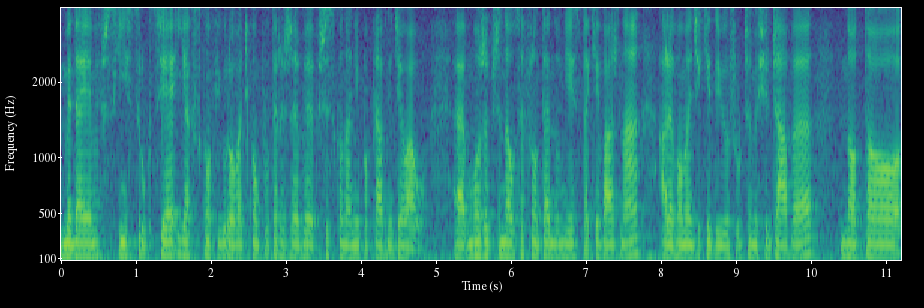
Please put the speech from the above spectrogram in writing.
My dajemy wszystkie instrukcje, jak skonfigurować komputer, żeby wszystko na nim poprawnie działało. E, może przy nauce frontendu nie jest takie ważne, ale w momencie, kiedy już uczymy się Java, no to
